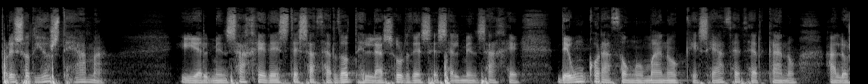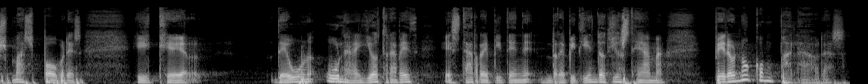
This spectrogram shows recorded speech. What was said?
Por eso Dios te ama. Y el mensaje de este sacerdote en las urdes es el mensaje de un corazón humano que se hace cercano a los más pobres y que de una, y otra vez está repitiendo, Dios te ama, pero no con palabras,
